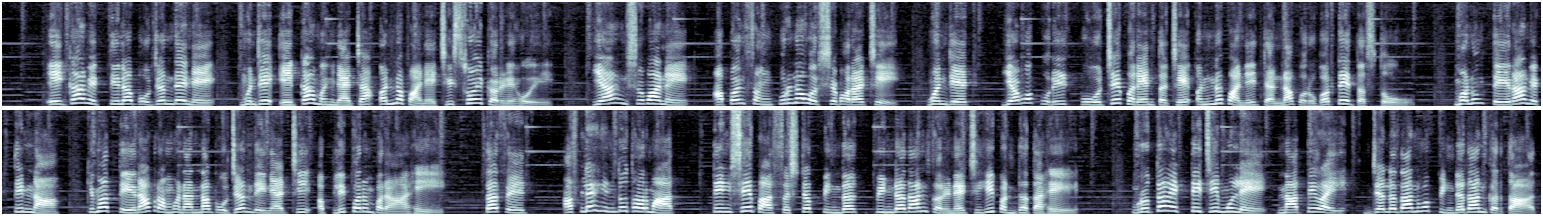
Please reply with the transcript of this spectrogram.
एका व्यक्तीला भोजन देणे म्हणजे एका महिन्याच्या अन्न पाण्याची सोय करणे होय. या हिशोबाने आपण संपूर्ण वर्षभराचे म्हणजेच यमपुरीत पोहोचेपर्यंतचे अन्न पाणी त्यांना बरोबर देत असतो. म्हणून तेरा व्यक्तींना किंवा तेरा ब्राह्मणांना भोजन देण्याची आपली परंपरा आहे. तसेच आपल्या हिंदू धर्मात तीनशे पासष्ट पिंड पिंडदान करण्याची ही पद्धत आहे. मृत व्यक्तीची मुले नातेवाईक जलदान व पिंडदान करतात.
